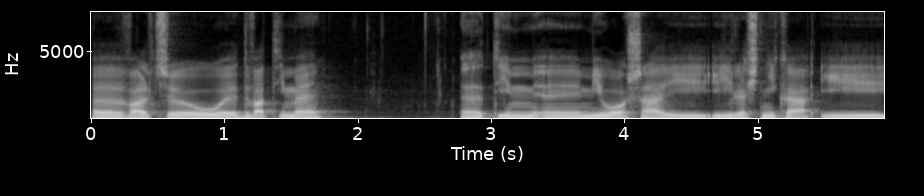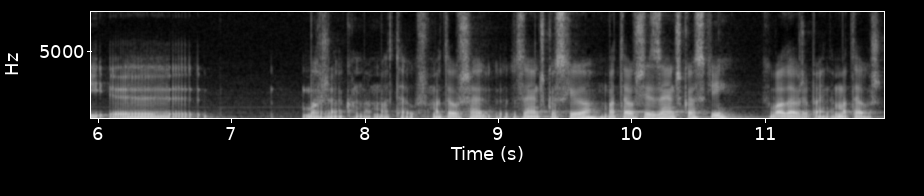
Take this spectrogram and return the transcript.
e, walczyły dwa teamy. E, team Miłosza i, i Leśnika i Boże, jak on ma Mateusz? Mateusza Zajączkowskiego? Mateusz jest Zajączkowski? Chyba dobrze pamiętam, Mateusz.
